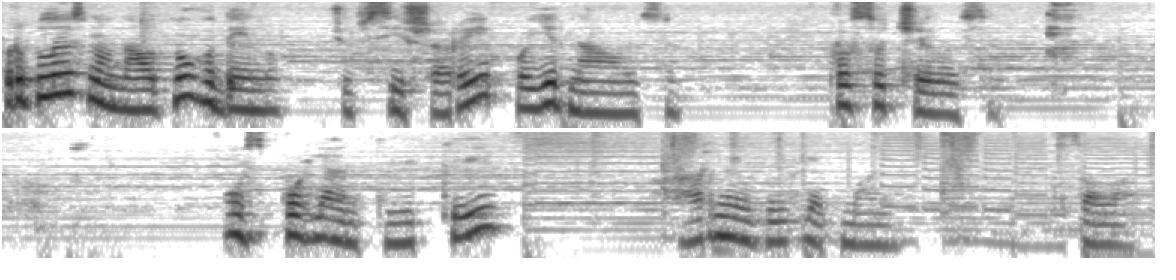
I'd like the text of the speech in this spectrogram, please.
приблизно на 1 годину, щоб всі шари поєдналися, просочилися. Ось погляньте, який гарний вигляд має салат.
